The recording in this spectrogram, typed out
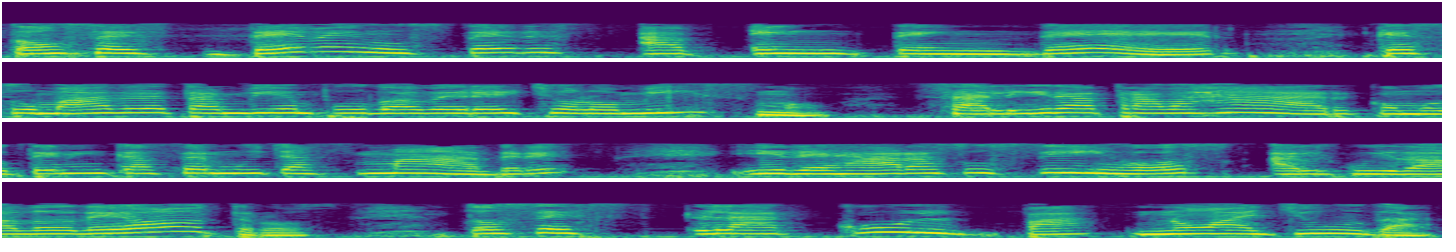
Entonces, deben ustedes entender que su madre también pudo haber hecho lo mismo, salir a trabajar como tienen que hacer muchas madres y dejar a sus hijos al cuidado de otros. Entonces, la culpa no ayuda,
